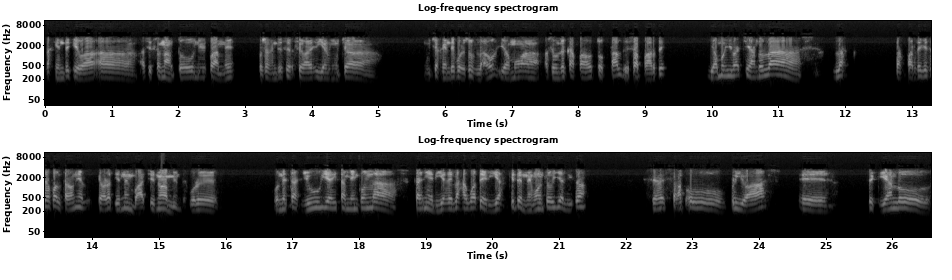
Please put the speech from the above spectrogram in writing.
La gente que va a hacia San Antonio y Pané pues la gente se, va a desviar mucha mucha gente por esos lados y vamos a hacer un recapado total de esa parte. Y vamos a ir bacheando las las las partes que se faltaron y que ahora tienen baches nuevamente por eh, con estas lluvias y también con las cañerías de las aguaterías que tenemos dentro de Villaliza sea de o privadas eh, se quedan los,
